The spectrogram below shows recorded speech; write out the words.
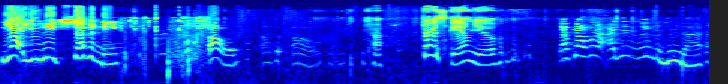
Yeah, you need 70. Oh. I oh, okay. trying to scam you. That's not what I, I didn't mean to do that.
